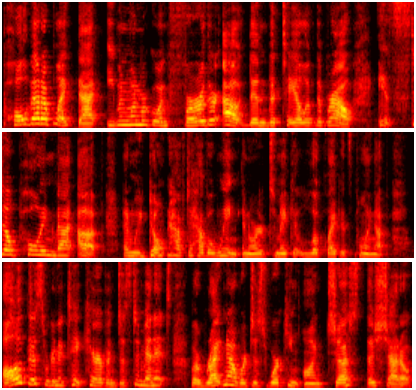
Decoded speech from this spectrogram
pull that up like that, even when we're going further out than the tail of the brow, it's still pulling that up and we don't have to have a wing in order to make it look like it's pulling up. All of this we're gonna take care of in just a minute, but right now we're just working on just the shadow.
